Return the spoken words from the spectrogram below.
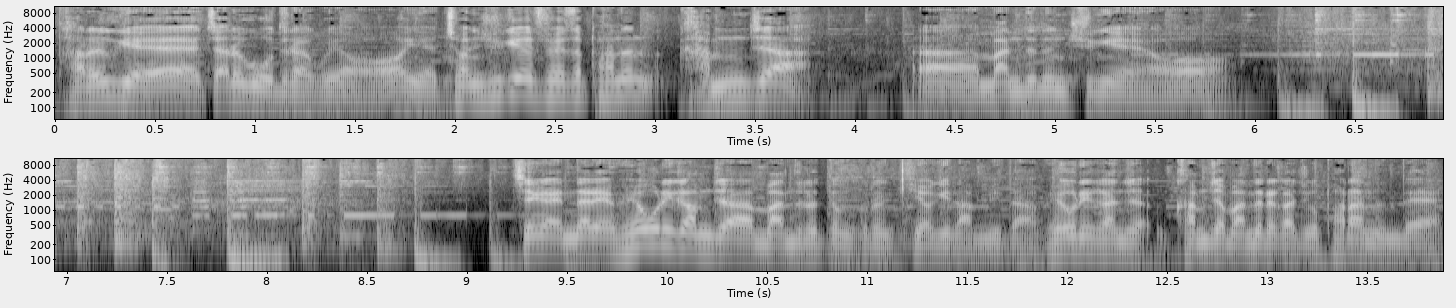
다르게 자르고 오더라고요. 예, 전 휴게소에서 파는 감자 아, 만드는 중이에요. 제가 옛날에 회오리 감자 만들었던 그런 기억이 납니다. 회오리 감자, 감자 만들어가지고 팔았는데,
